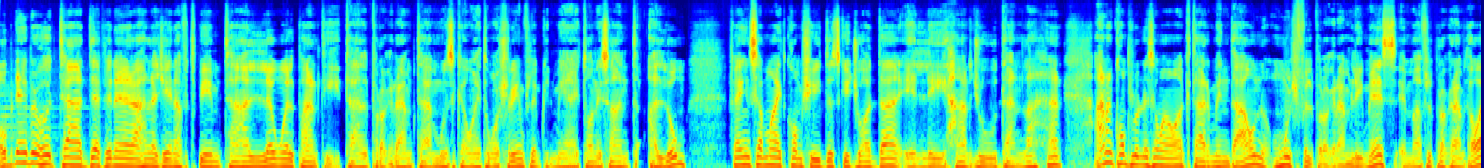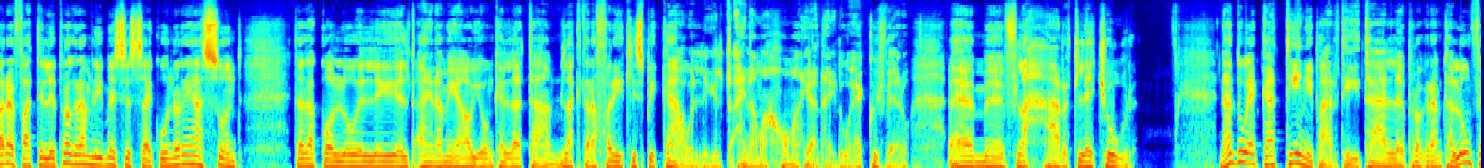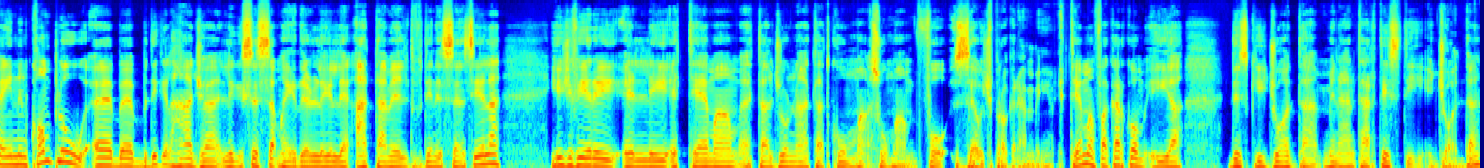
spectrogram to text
U b'neighborhood ta' Depiner aħna ġejna f'tmim ta' l-ewwel parti tal-programm ta' Mużika 21 flimkien miegħi Tony Sant għallum fejn semmajtkom xi diski ġodda illi ħarġu dan l-aħħar. Għana nkomplu nisimgħu aktar minn dawn mhux fil-programm li miss imma fil-programm ta' wara fatt li l-programm li miss issa jkun reassunt ta' dak kollu illi ltqajna miegħu jew nkella ta' l-aktar affarijiet li spikkaw illi ltqajna magħhom aħjar ngħidu hekk veru ehm, fl-aħħar tliet xhur Naddu hekk għat-tieni parti tal-programm tal-lum fejn inkomplu eh, b'dik il-ħaġa li sissa ma jidher li li għattamilt f'din is-sensiela, jiġifieri li t-tema tal-ġurnata tkun maqsuma fuq żewġ programmi. It-tema fakarkom hija diski ġodda mingħand artisti ġodda,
